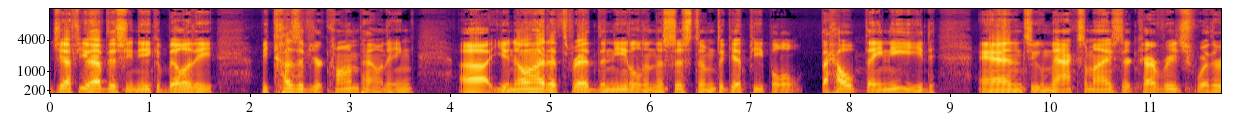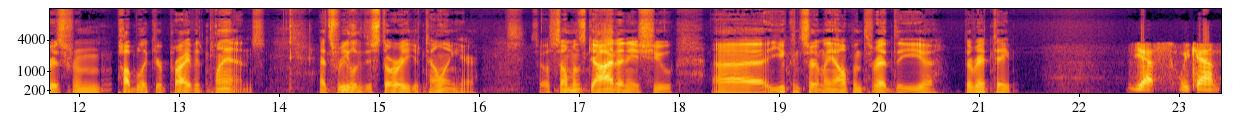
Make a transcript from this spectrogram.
Jeff, you have this unique ability because of your compounding. Uh, you know how to thread the needle in the system to get people the help they need and to maximize their coverage, whether it's from public or private plans. That's really the story you're telling here. So if someone's got an issue, uh, you can certainly help them thread the uh, the red tape. Yes, we can.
